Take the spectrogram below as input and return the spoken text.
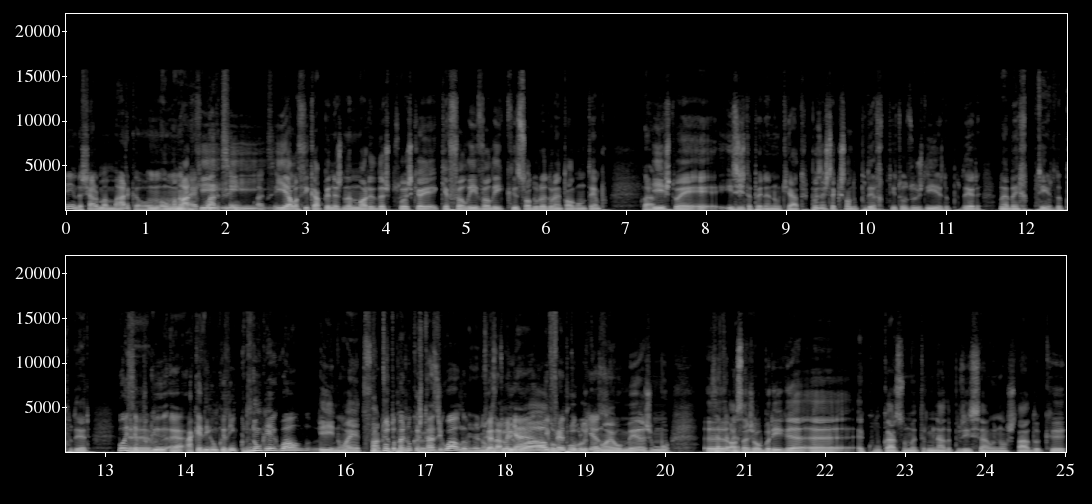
Sim, deixar uma marca. Ou, uma é? marca é? claro sim, e, claro e, ela fica apenas na memória das pessoas que é, que é falível e que só dura durante algum tempo. Claro. E isto é, é, existe apenas no teatro. Depois esta questão de poder repetir todos os dias, de poder, não é bem repetir, de poder... Pois é, uh, porque uh, há quem diga um bocadinho que nunca é igual. E não é, de facto. Porque tu também nunca estás igual. Eu nunca estou amanhã igual, o público não é o mesmo, uh, ou seja, obriga a, a colocar-se numa determinada posição e num estado que,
